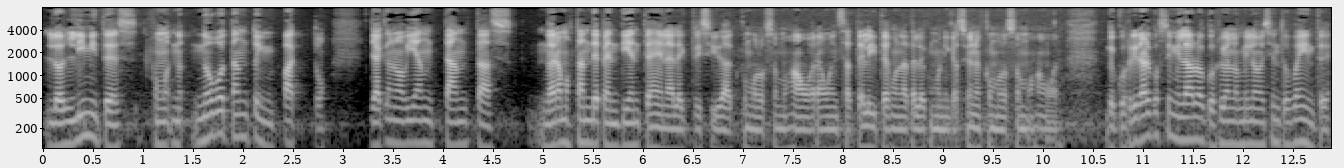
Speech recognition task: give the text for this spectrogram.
los límites, como no, hubo tanto impacto ya que no habían tantas, no éramos tan dependientes en la electricidad como lo somos ahora, o en satélites o en las telecomunicaciones como lo somos ahora. De ocurrir algo similar a lo que ocurrió en los 1920,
